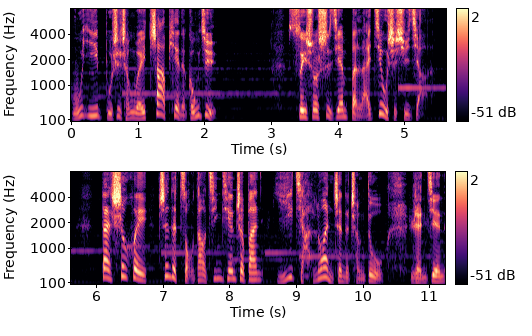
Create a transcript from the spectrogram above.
无一不是成为诈骗的工具。虽说世间本来就是虚假，但社会真的走到今天这般以假乱真的程度，人间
